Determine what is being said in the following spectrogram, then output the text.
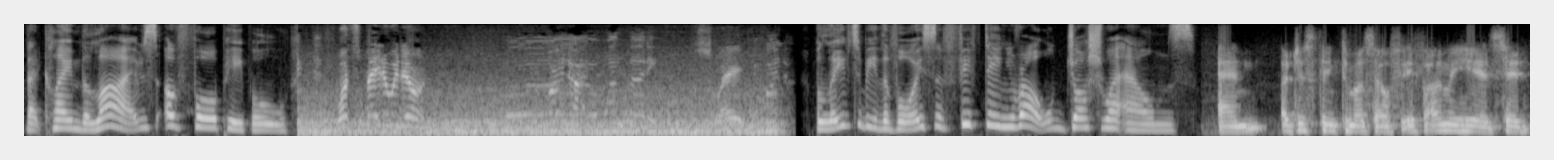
that claimed the lives of four people. What speed are we doing? Photo, 130. Sweet believed to be the voice of 15 year old Joshua Elms. And I just think to myself, if only he had said,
